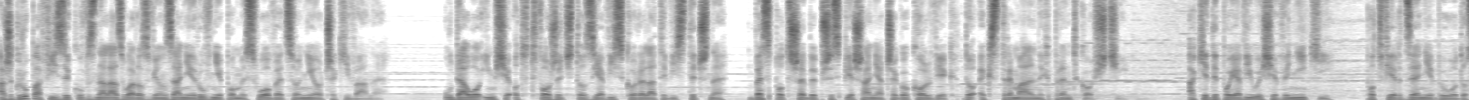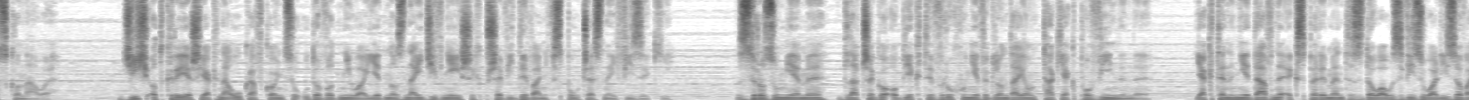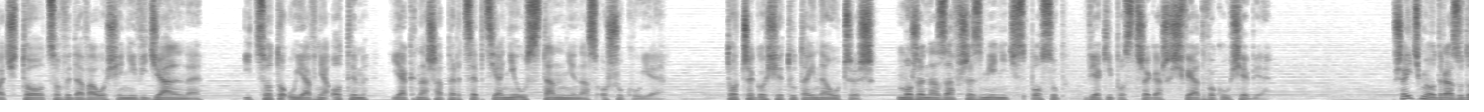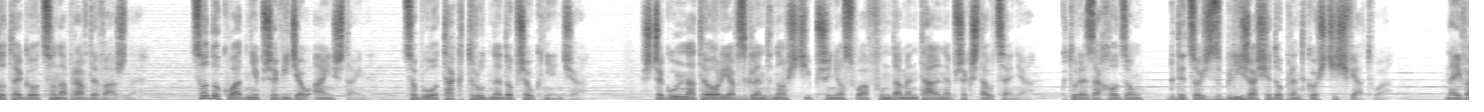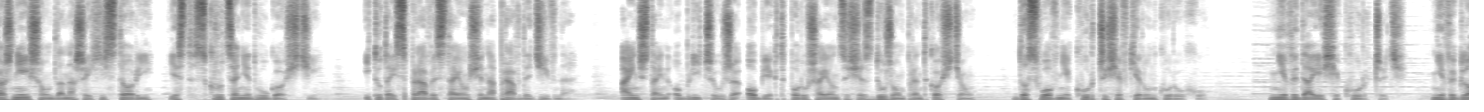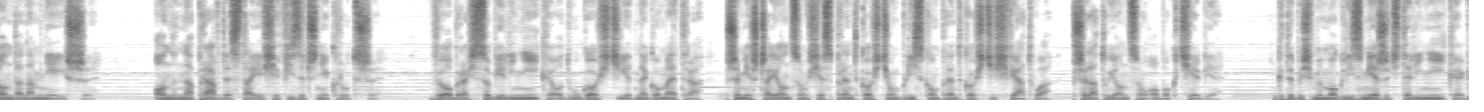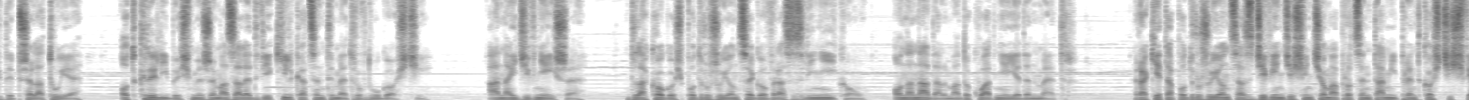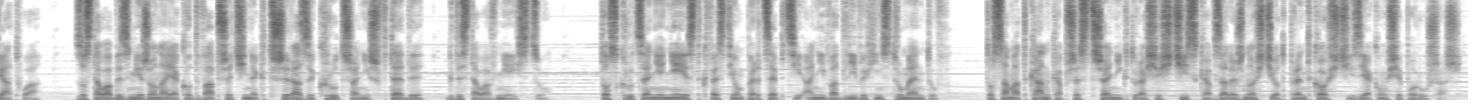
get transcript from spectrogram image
Aż grupa fizyków znalazła rozwiązanie równie pomysłowe, co nieoczekiwane. Udało im się odtworzyć to zjawisko relatywistyczne bez potrzeby przyspieszania czegokolwiek do ekstremalnych prędkości. A kiedy pojawiły się wyniki, potwierdzenie było doskonałe. Dziś odkryjesz, jak nauka w końcu udowodniła jedno z najdziwniejszych przewidywań współczesnej fizyki. Zrozumiemy, dlaczego obiekty w ruchu nie wyglądają tak, jak powinny, jak ten niedawny eksperyment zdołał zwizualizować to, co wydawało się niewidzialne, i co to ujawnia o tym, jak nasza percepcja nieustannie nas oszukuje. To, czego się tutaj nauczysz, może na zawsze zmienić sposób, w jaki postrzegasz świat wokół siebie. Przejdźmy od razu do tego, co naprawdę ważne. Co dokładnie przewidział Einstein? Co było tak trudne do przełknięcia? Szczególna teoria względności przyniosła fundamentalne przekształcenia, które zachodzą, gdy coś zbliża się do prędkości światła. Najważniejszą dla naszej historii jest skrócenie długości. I tutaj sprawy stają się naprawdę dziwne. Einstein obliczył, że obiekt poruszający się z dużą prędkością dosłownie kurczy się w kierunku ruchu. Nie wydaje się kurczyć, nie wygląda na mniejszy. On naprawdę staje się fizycznie krótszy. Wyobraź sobie linijkę o długości jednego metra, przemieszczającą się z prędkością bliską prędkości światła, przelatującą obok ciebie. Gdybyśmy mogli zmierzyć tę linijkę, gdy przelatuje, odkrylibyśmy, że ma zaledwie kilka centymetrów długości. A najdziwniejsze, dla kogoś podróżującego wraz z linijką, ona nadal ma dokładnie jeden metr. Rakieta podróżująca z 90% prędkości światła zostałaby zmierzona jako 2,3 razy krótsza niż wtedy, gdy stała w miejscu. To skrócenie nie jest kwestią percepcji ani wadliwych instrumentów. To sama tkanka przestrzeni, która się ściska w zależności od prędkości, z jaką się poruszasz.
